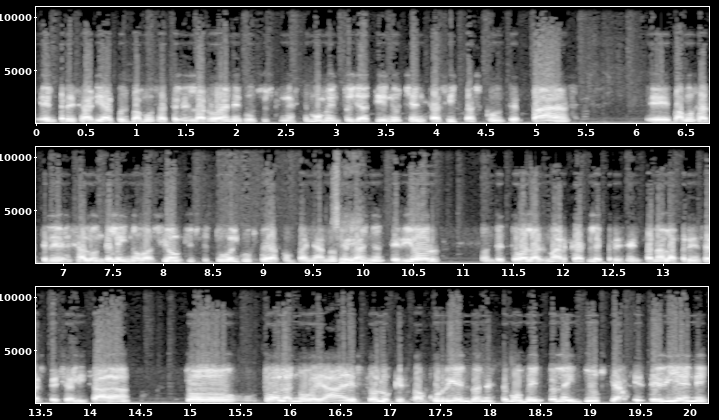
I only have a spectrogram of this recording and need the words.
empresarial, pues vamos a tener la rueda de negocios que en este momento ya tiene 80 citas concertadas, Eh, vamos a tener el Salón de la Innovación, que usted tuvo el gusto de acompañarnos Sí. el año anterior, donde todas las marcas le presentan a la prensa especializada todo, todas las novedades, todo lo que está ocurriendo en este momento en la industria, que se viene,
